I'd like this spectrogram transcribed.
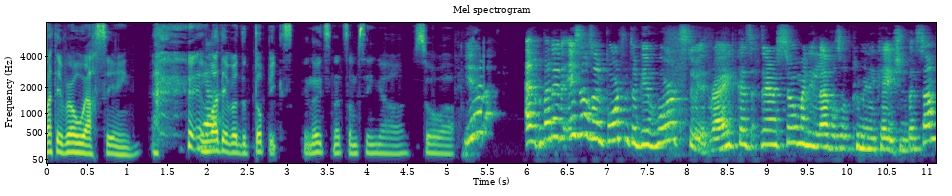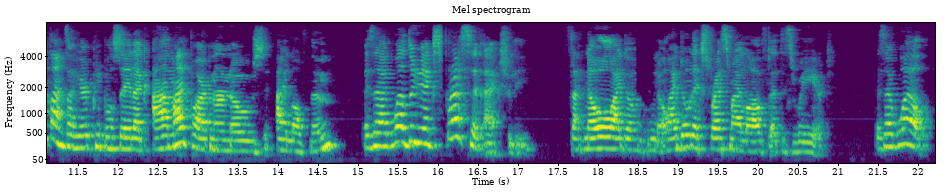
whatever we are saying and Yeah. whatever the topics. You know it's not something uh, so uh, and but it is also important to give words to it right? Because there are so many levels of communication but sometimes i hear people say like ah my partner knows i love them. It's like well do you express it actually? It's like no i don't you know i don't express my love that is weird like well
